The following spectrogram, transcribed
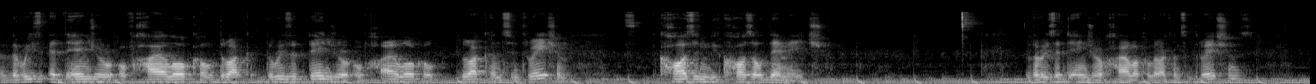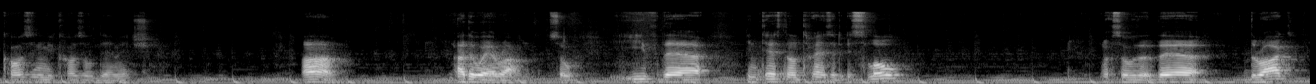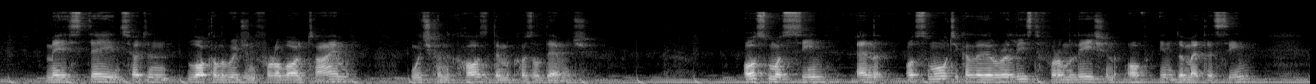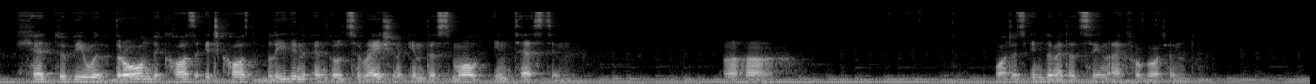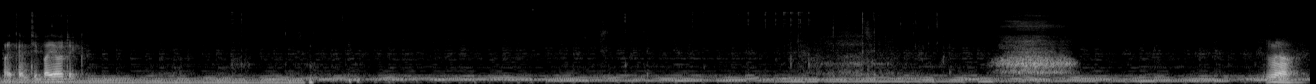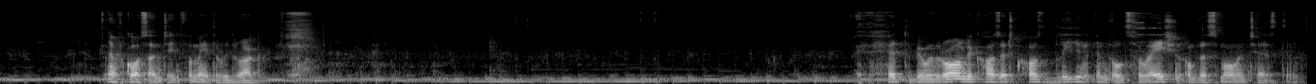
There is a danger of high local drug. There is a danger of high local drug concentration causing mucosal damage. There is a danger of high local drug concentrations causing mucosal damage. Ah, other way around. So, if the intestinal transit is slow, so the, the drug may stay in certain local region for a long time, which can cause the mucosal damage. Osmosin, an osmotically released formulation of indomethacin, had to be withdrawn because it caused bleeding and ulceration in the small intestine. Uh huh. What is indomethacin? I've forgotten. Like antibiotic? Course, anti-inflammatory drug. It had to be withdrawn because it caused bleeding and ulceration of the small intestine.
